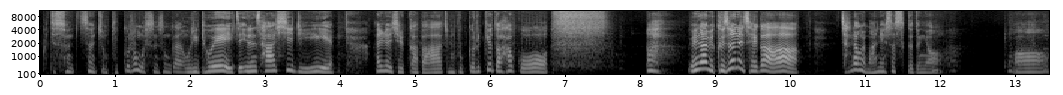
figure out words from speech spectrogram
그때 좀 부끄러운 것은 순간 우리 교회에 이제 이런 사실이 알려질까봐 좀 부끄럽기도 하고 아 왜냐하면 그 전에 제가 자랑을 많이 했었거든요. 어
